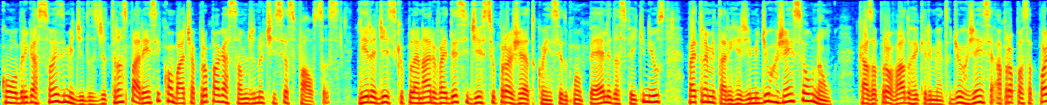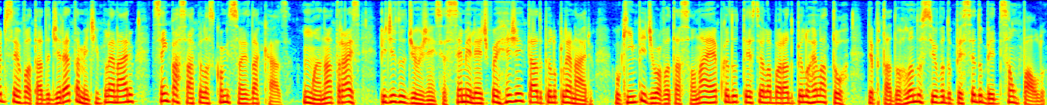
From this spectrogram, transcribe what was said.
com obrigações e medidas de transparência e combate à propagação de notícias falsas. Lira disse que o plenário vai decidir se o projeto, conhecido como PL das Fake News, vai tramitar em regime de urgência ou não. Caso aprovado o requerimento de urgência, a proposta pode ser votada diretamente em plenário sem passar pelas comissões da Casa. Um ano atrás, pedido de urgência semelhante foi rejeitado pelo plenário, o que impediu a votação na época do texto elaborado pelo relator, deputado Orlando Silva do PCdoB de São Paulo.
